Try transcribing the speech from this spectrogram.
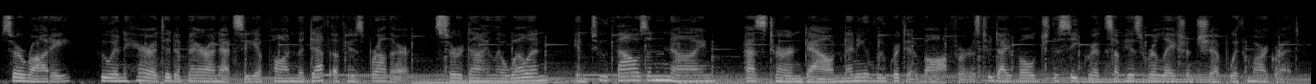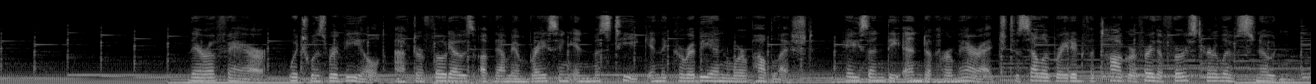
Sir Roddy, who inherited a baronetcy upon the death of his brother, Sir Dai Llewellyn, in 2009, has turned down many lucrative offers to divulge the secrets of his relationship with Margaret. Their affair, which was revealed after photos of them embracing in Mustique in the Caribbean were published, hastened the end of her marriage to celebrated photographer the first Earl of Snowdon.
